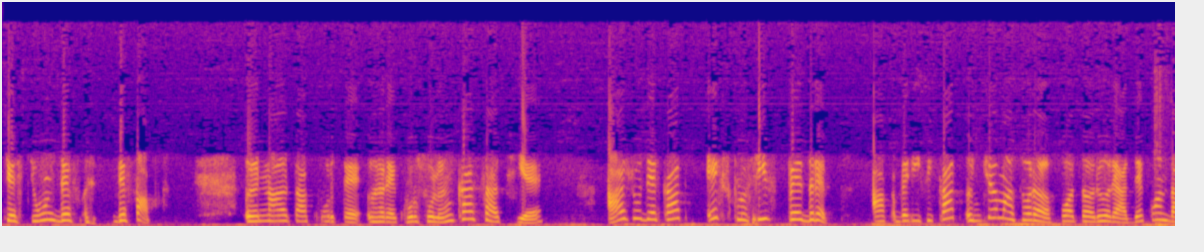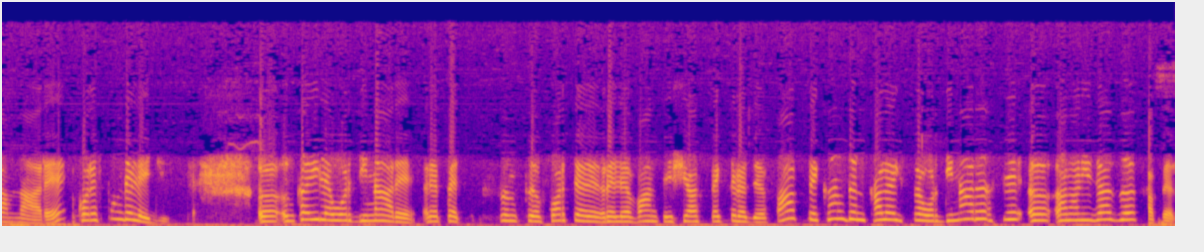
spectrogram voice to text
chestiuni de, de fapt. În alta curte, în recursul în casație, a judecat exclusiv pe drept a verificat în ce măsură hotărârea de condamnare corespunde legii. Uh, în căile ordinare, repet, sunt foarte relevante și aspectele de fapt, pe când în calea extraordinară se uh, analizează apel.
